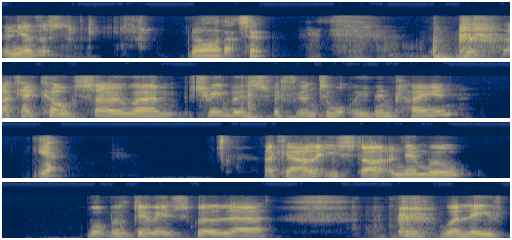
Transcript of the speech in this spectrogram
any others? no, that's it. okay, cool. So um, should we move swiftly on to what we've been playing? Yeah, Okay, I'll let you start, and then we'll. What we'll do is we'll uh, we'll leave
